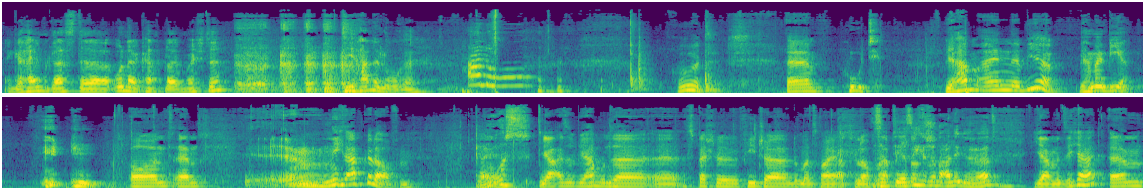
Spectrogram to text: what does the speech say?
Ein Geheimgast, der unerkannt bleiben möchte. Die Hannelore. Gut. Ähm, Hut. wir haben ein äh, Bier Wir haben ein Bier. und ähm, äh, nicht abgelaufen. Geil. Groß. Ja, also wir haben unser äh, Special Feature Nummer 2 abgelaufen. Das habt ihr ja sicher schon alle gehört. Ja, mit Sicherheit. Ähm,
